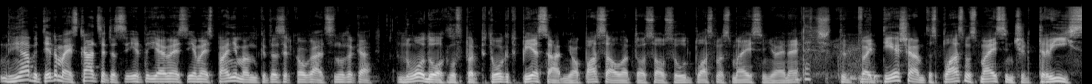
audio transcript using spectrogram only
Nu, jā, bet iedomājieties, kāds ir tas, ja mēs, ja mēs paņemam, ka tas ir kaut kāds nu, tā kā nodoklis par to, ka tu piesārņo pasauli ar to savu sūdu plasmas maisiņu, vai ne? Taču- Tad vai tiešām tas plasmas maisiņš ir trīs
